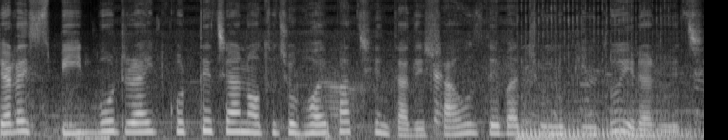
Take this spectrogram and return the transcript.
যারা স্পিড বোট রাইড করতে চান অথচ ভয় পাচ্ছেন তাদের সাহস দেবার জন্য কিন্তু এরা রয়েছে।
